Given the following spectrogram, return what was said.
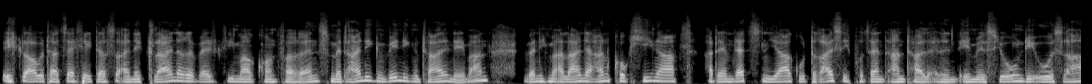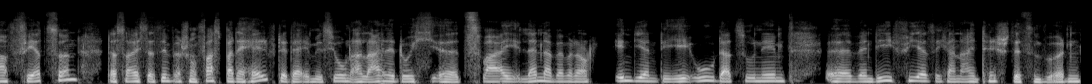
Ich glaube tatsächlich, dass eine kleinere Weltklimakonferenz mit einigen wenigen Teilnehmern, wenn ich mir alleine angucke, China hatte im letzten Jahr gut 30 Prozent Anteil in den Emissionen, die USA 14. Das heißt, da sind wir schon fast bei der Hälfte der Emissionen alleine durch äh, zwei Länder, wenn wir noch Indien, die EU dazu nehmen, äh, wenn die vier sich an einen Tisch sitzen würden,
